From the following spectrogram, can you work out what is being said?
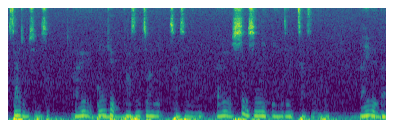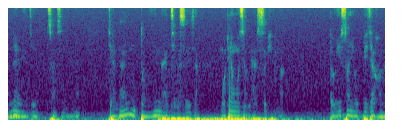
三种形式：人与工具发生交易产生流量，人与信息链连接产生流量，人与人的连接产生流量。简单用抖音来解释一下。某天我想拍视频了，抖音上有比较好的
